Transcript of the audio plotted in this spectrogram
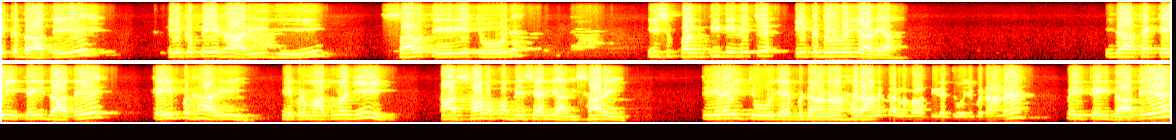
ਇਕ ਦਾਤੇ, ਇੱਕ ਭੇਖਾਰੀ ਜੀ, ਸਭ ਤੇਰੇ ਚੋਜ। ਇਸ ਪੰਕਤੀ ਦੇ ਵਿੱਚ ਇੱਕ ਦੋ ਵਾਰੀ ਆ ਗਿਆ। ਇਹਦਾ ਅਰਥ ਹੈ ਕਈ ਕਈ ਦਾਤੇ, ਕਈ ਭਿਖਾਰੀ। ਇਹ ਪ੍ਰਮਾਤਮਾ ਜੀ, ਆ ਸਭ ਭੱਬੇ ਸਿਆਰੀ ਆ ਗਈ ਸਾਰੇ। ਤੇਰਾ ਹੀ ਚੋਜ ਹੈ ਬਡਾਣਾ ਹੈਰਾਨ ਕਰਨ ਵਾਲਾ ਤੇਰਾ ਚੋਜ ਬਡਾਣਾ ਹੈ। ਭਈ ਕਈ ਦਾਤੇ ਹੈ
